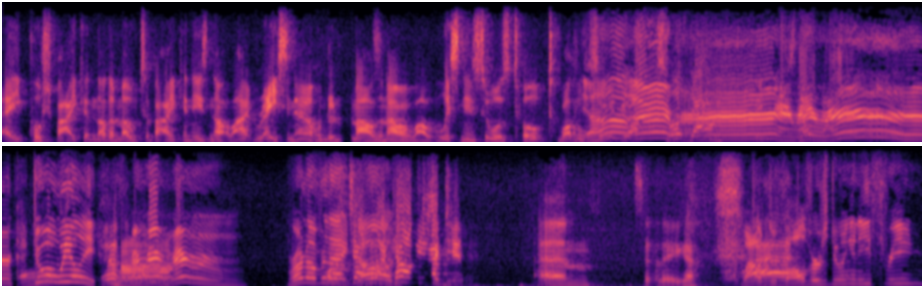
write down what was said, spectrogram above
a push bike and not a motorbike, and he's not like racing at 100 miles an hour while listening to us talk twaddle. So if you have, slow down. Slow down. Do a wheelie. Run over that Watch out for dog. that car behind you. Um. So there you go. Wow, Uh, Devolver's doing an E3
